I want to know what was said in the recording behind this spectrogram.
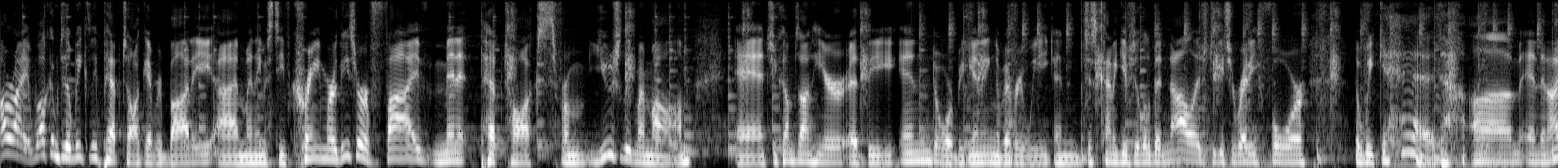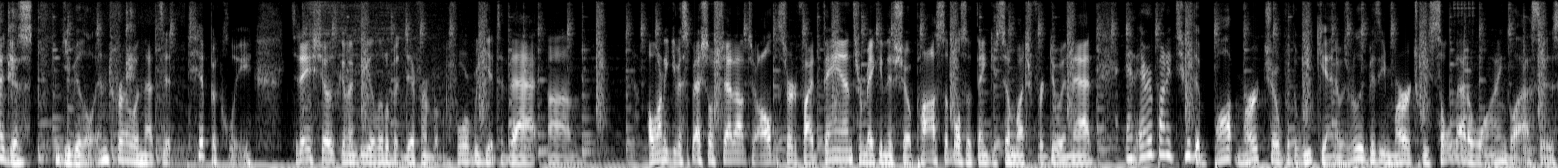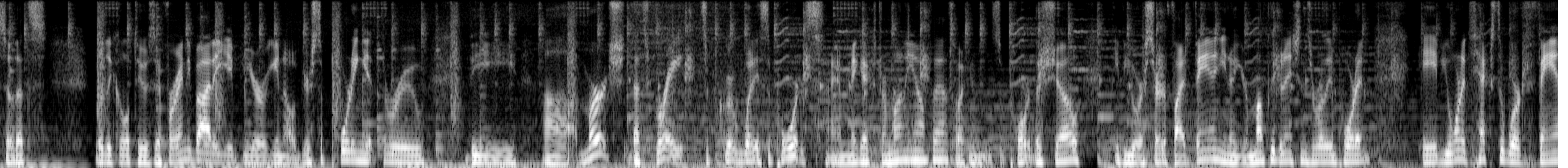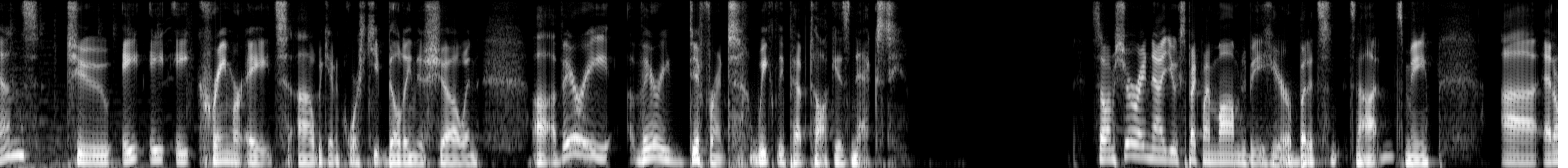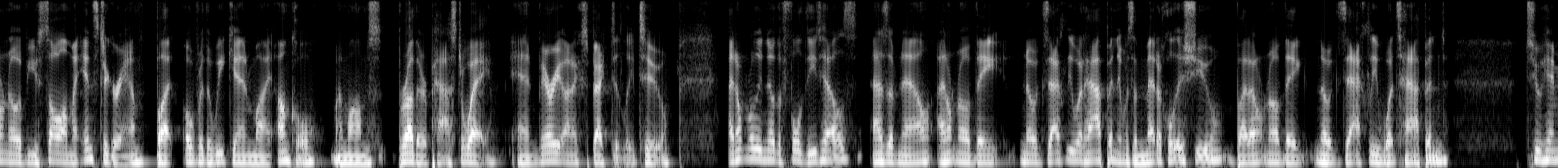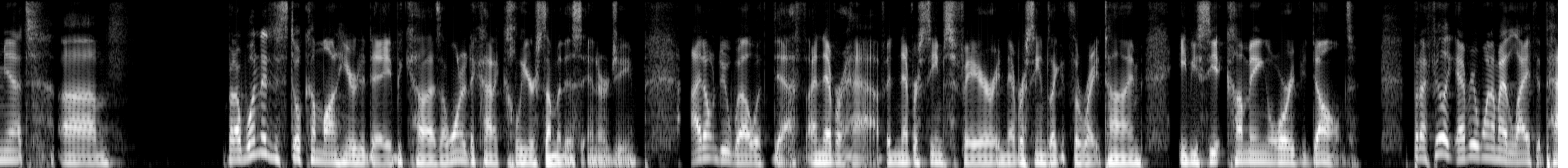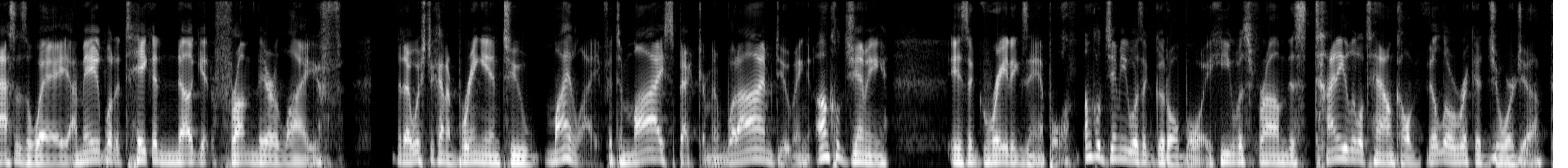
All right, welcome to the weekly pep talk, everybody. Uh, my name is Steve Kramer. These are five minute pep talks from usually my mom, and she comes on here at the end or beginning of every week and just kind of gives you a little bit of knowledge to get you ready for the week ahead. Um, and then I just give you a little intro, and that's it typically. Today's show is going to be a little bit different, but before we get to that, um, I want to give a special shout out to all the certified fans for making this show possible. So thank you so much for doing that. And everybody too that bought merch over the weekend. It was really busy merch. We sold out of wine glasses. So that's really cool too. So for anybody, if you're, you know, if you're supporting it through the uh, merch, that's great. It's a great way to support. I make extra money off that so I can support the show. If you are a certified fan, you know, your monthly donations are really important. If you want to text the word fans to 888 Kramer 8, uh, we can, of course, keep building this show. And uh, a very, very different weekly pep talk is next. So I'm sure right now you expect my mom to be here, but it's it's not. It's me. Uh, I don't know if you saw on my Instagram, but over the weekend, my uncle, my mom's brother, passed away, and very unexpectedly too. I don't really know the full details as of now. I don't know if they know exactly what happened. It was a medical issue, but I don't know if they know exactly what's happened to him yet. Um, but I wanted to still come on here today because I wanted to kind of clear some of this energy. I don't do well with death. I never have. It never seems fair. It never seems like it's the right time if you see it coming or if you don't. But I feel like everyone in my life that passes away, I'm able to take a nugget from their life that I wish to kind of bring into my life, into my spectrum and what I'm doing. Uncle Jimmy is a great example. Uncle Jimmy was a good old boy. He was from this tiny little town called Villa Rica, Georgia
